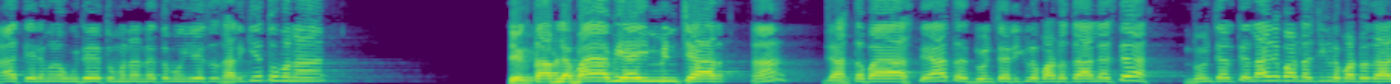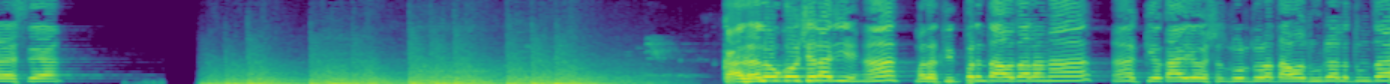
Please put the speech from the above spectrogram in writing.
हा त्याला म्हणा उद्या येतो म्हणा नाही तर मग यायचं झालं की येतो म्हणा. एक तर आपल्या बाया बी आहे चार हा जास्त बाया असत्या तर दोन चार इकडे पाठवता आल्या असत्या. दोन चार ते लाईन पाटला इकडे पाठवता आल्या असत्या. काय झालं कौशलाजी हा मला तिथपर्यंत आवाज आला जोरात आवाज उडाला तुमचा?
